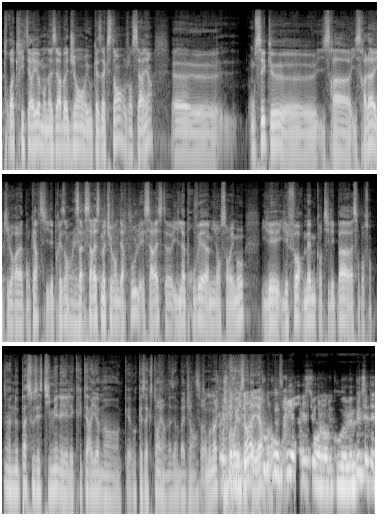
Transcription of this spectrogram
trois critériums en Azerbaïdjan et au Kazakhstan, j'en sais rien. On sait que euh, il sera, il sera là et qu'il aura la pancarte s'il est présent. Oui. Ça, ça reste Mathieu Van Der Poel et ça reste, euh, il l'a prouvé à Milan-San Remo. Il est, il est fort même quand il est pas à 100%. Euh, Ne pas sous-estimer les, les critériums en- au Kazakhstan et en Azerbaïdjan. Vrai, on en a Je crois que quelques-uns j'ai pas d'ailleurs. passé. compris la question. Alors, du coup, le but c'était.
